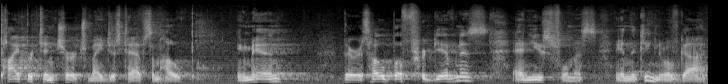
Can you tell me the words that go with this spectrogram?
Piperton Church may just have some hope. Amen. There is hope of forgiveness and usefulness in the kingdom of God.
